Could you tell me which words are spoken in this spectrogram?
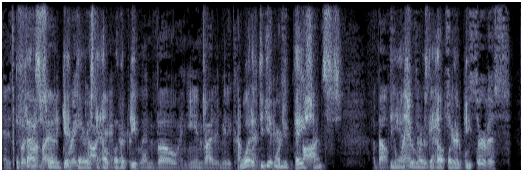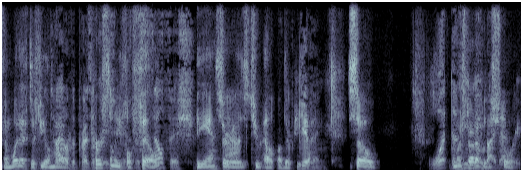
And it's the fastest way to get there is to help other people. Vo, and he invited me to come. What if to get more new patients? About the answer was to help other people. Service. And what if to feel more personally fulfilled? The answer is to help other people. Giving. So, what I'm going to start off with a story.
